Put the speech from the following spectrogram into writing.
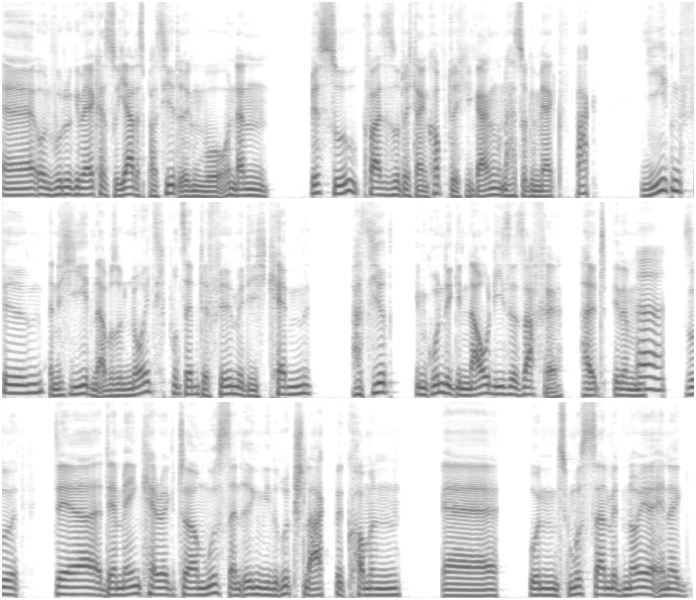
Äh, und wo du gemerkt hast, so ja, das passiert irgendwo. Und dann bist du quasi so durch deinen Kopf durchgegangen und hast so gemerkt, fuck, jeden Film, nicht jeden, aber so 90 Prozent der Filme, die ich kenne, passiert im Grunde genau diese Sache. Halt in einem, Äh, so, der, der Main Character muss dann irgendwie einen Rückschlag bekommen äh, und muss dann mit neuer Energie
